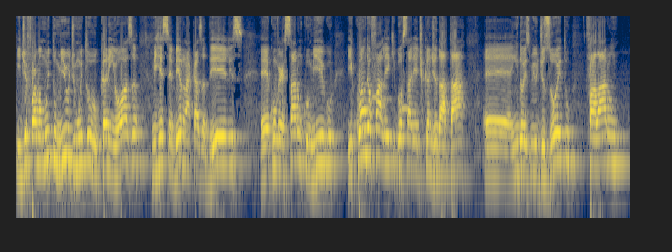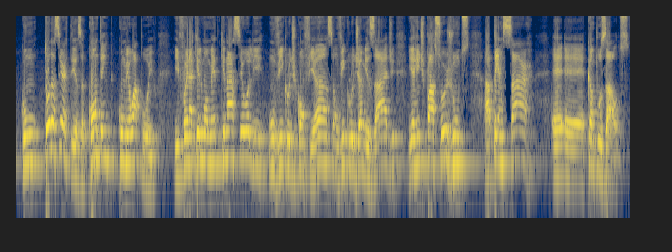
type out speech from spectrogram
e de forma muito humilde, muito carinhosa, me receberam na casa deles, é, conversaram comigo e quando eu falei que gostaria de candidatar é, em 2018, falaram com toda certeza: contem com meu apoio. E foi naquele momento que nasceu ali um vínculo de confiança, um vínculo de amizade, e a gente passou juntos a pensar é, é, Campos Altos.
